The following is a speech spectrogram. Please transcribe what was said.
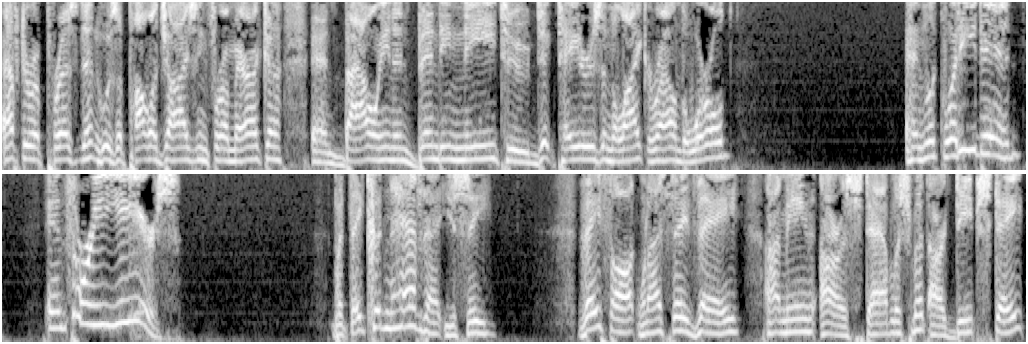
after a president who was apologizing for America and bowing and bending knee to dictators and the like around the world. And look what he did in three years. But they couldn't have that, you see. They thought, when I say they, I mean our establishment, our deep state,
